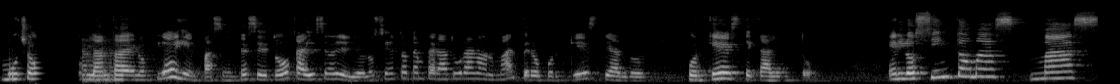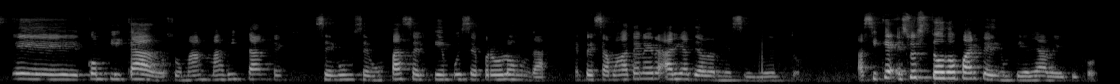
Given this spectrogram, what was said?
mucho planta de los pies y el paciente se toca y dice, oye, yo lo siento temperatura normal, pero ¿por qué este ardor? ¿Por qué este calentón? En los síntomas más eh, complicados o más, más distantes, según, según pasa el tiempo y se prolonga, empezamos a tener áreas de adormecimiento. Así que eso es todo parte de un pie diabético.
